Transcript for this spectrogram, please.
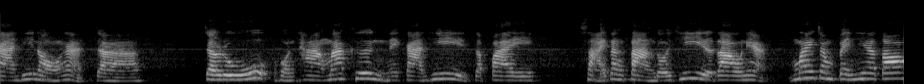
การที่น้องอะ จะจะรู้หนทางมากขึ้นในการที่จะไปสายต่างๆ โดยที่เราเนี่ย ไม่จำเป็นที่จะต้อง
